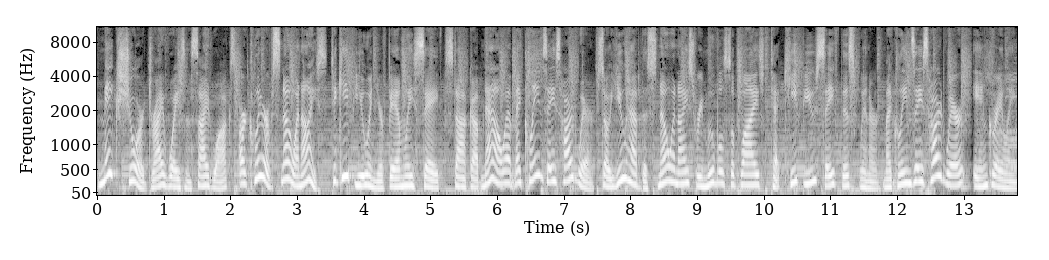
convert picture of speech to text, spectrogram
Make sure driveways and sidewalks are clear of snow and ice to keep you and your family safe. Stock up now at McLean's Ace Hardware so you have the snow and ice removal supplies to keep you safe this winter. McLean's Ace Hardware in Grayling.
